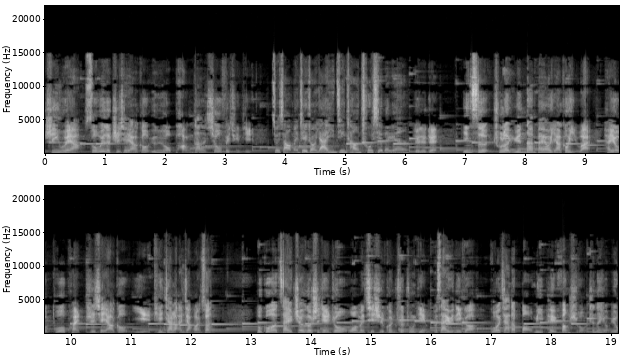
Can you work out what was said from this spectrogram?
是因为啊，所谓的止血牙膏拥有庞大的消费群体，就像我们这种牙龈经常出血的人。对对对。因此，除了云南白药牙膏以外，还有多款止血牙膏也添加了氨甲环酸。不过，在这个事件中，我们其实关注的重点不在于那个国家的保密配方是否真的有用，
